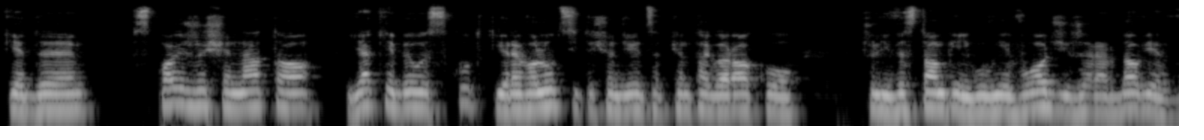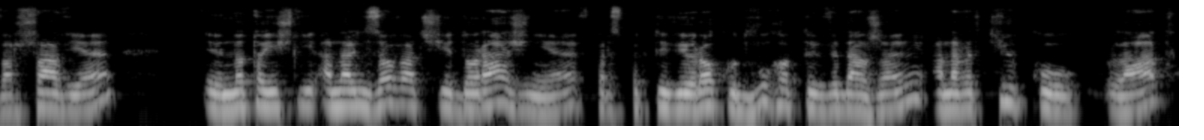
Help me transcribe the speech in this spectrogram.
kiedy spojrzy się na to, jakie były skutki rewolucji 1905 roku, czyli wystąpień głównie w Łodzi, Żerardowie, w Warszawie, no to jeśli analizować je doraźnie w perspektywie roku, dwóch od tych wydarzeń, a nawet kilku lat,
